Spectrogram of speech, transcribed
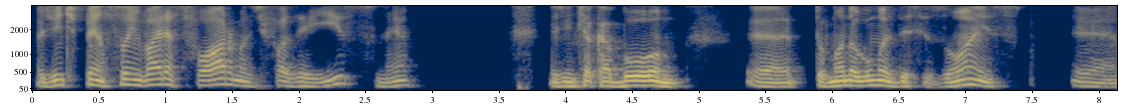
a gente pensou em várias formas de fazer isso, né? A gente acabou é, tomando algumas decisões é,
